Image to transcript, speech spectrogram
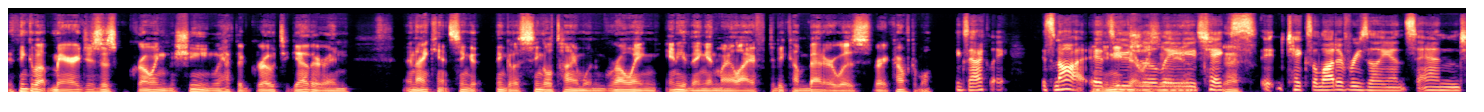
I, think about marriage as this growing machine. We have to grow together and and i can't sing, think of a single time when growing anything in my life to become better was very comfortable. Exactly it's not. And it's usually takes yeah. it takes a lot of resilience and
